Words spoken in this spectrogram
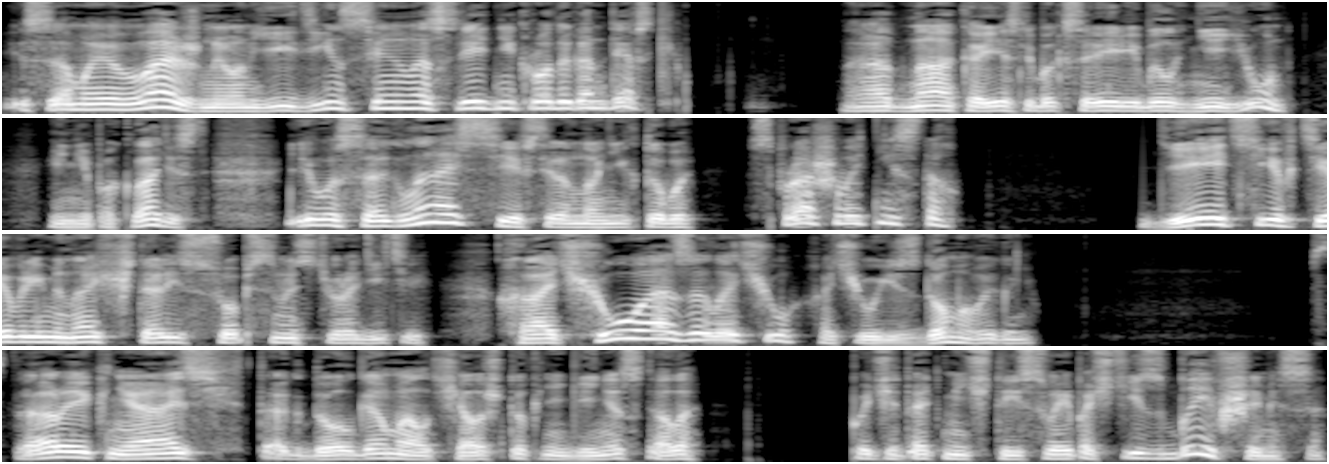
и самое важное, он единственный наследник рода Гондлевских. Однако, если бы Ксаверий был не юн и не покладист, его согласие все равно никто бы спрашивать не стал. Дети в те времена считались собственностью родителей. Хочу озолочу, хочу из дома выгоню. Старый князь так долго молчал, что княгиня стала почитать мечты свои почти сбывшимися.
